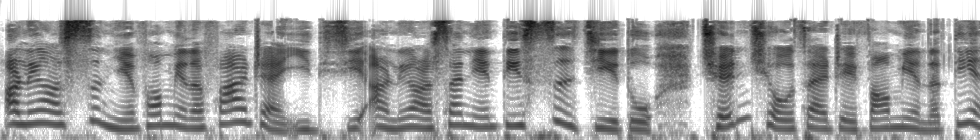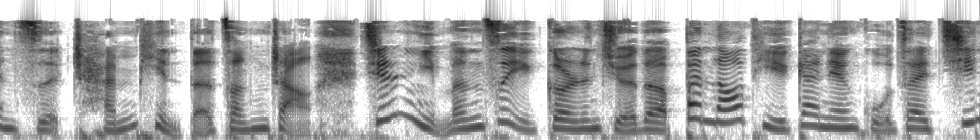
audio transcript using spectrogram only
二零二四年方面的发展，以及二零二三年第四季度全球在这方面的电子产品的增长。其实你们自己个人觉得，半导体概念股在今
